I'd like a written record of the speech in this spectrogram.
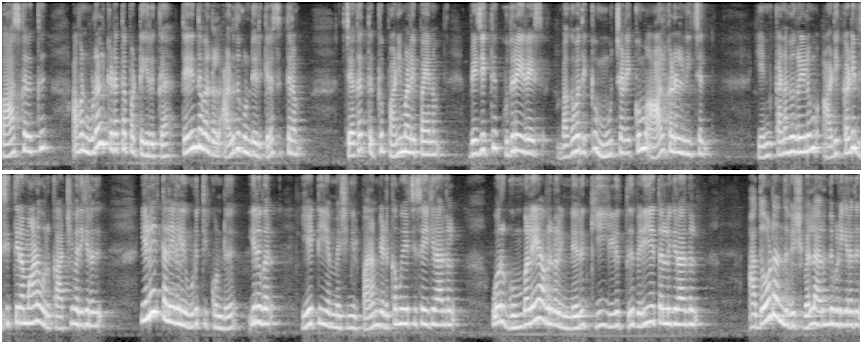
பாஸ்கருக்கு அவன் உடல் கிடத்தப்பட்டு இருக்க தெரிந்தவர்கள் அழுது கொண்டிருக்கிற சித்திரம். ஜெகத்துக்கு பனிமலை பயணம். விஜிக்கு குதிரை ரேஸ் பகவதிக்கு மூச்சடைக்கும் ஆழ்கடல் நீச்சல். என் கனவுகளிலும் அடிக்கடி விசித்திரமான ஒரு காட்சி வருகிறது. இலைத்தலைகளை உடுத்திக்கொண்டு இருவர் ஏடிஎம் மெஷினில் பணம் எடுக்க முயற்சி செய்கிறார்கள். ஒரு கும்பலே அவர்களை நெருக்கி இழுத்து வெளியே தள்ளுகிறார்கள். அதோடு அந்த விஷுவல் அருந்து விடுகிறது.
